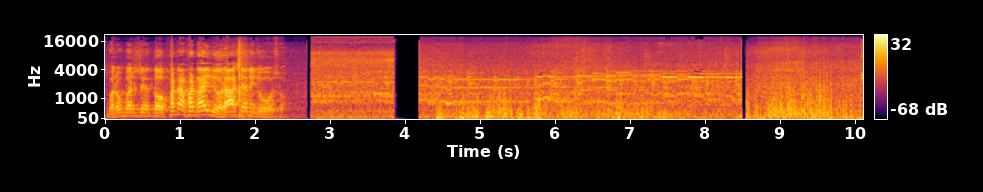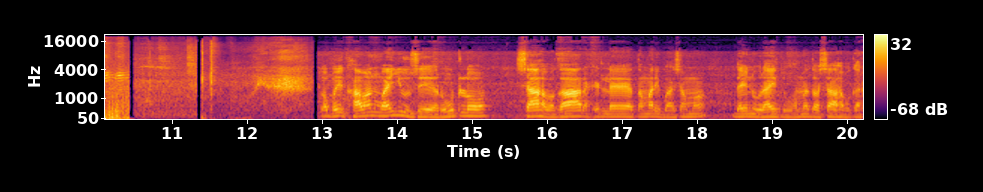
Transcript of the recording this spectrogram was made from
બરાબર છે? તો ફટાફટ આવી જો રાહ શેની જોવો છો? તો ભાઈ ખાવાનું આવી ગયું છે રોટલો શાહ વઘાર એટલે તમારી ભાષામાં દહીંનું રાયતું. અમે તો શાહ વઘાર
